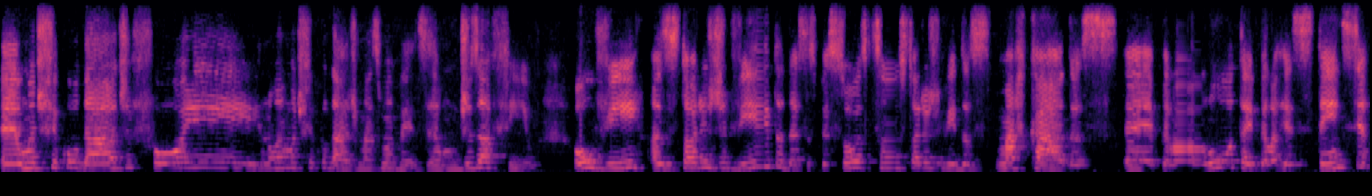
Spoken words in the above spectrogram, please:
é, uma dificuldade foi, não é uma dificuldade, mais uma vez, é um desafio. Ouvir as histórias de vida dessas pessoas, que são histórias de vidas marcadas é, pela luta e pela resistência,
